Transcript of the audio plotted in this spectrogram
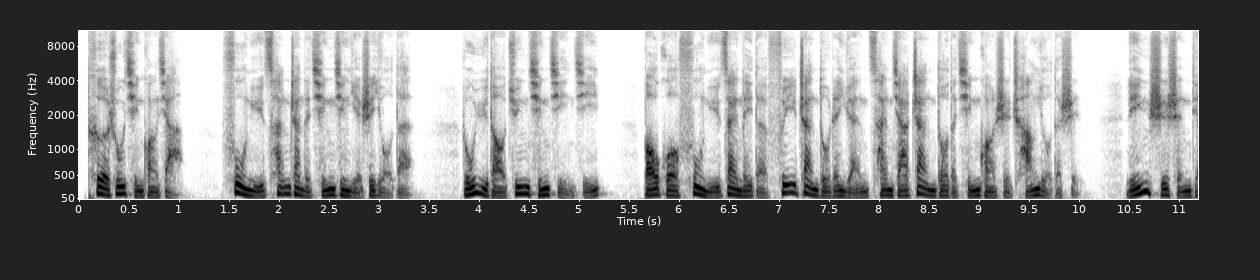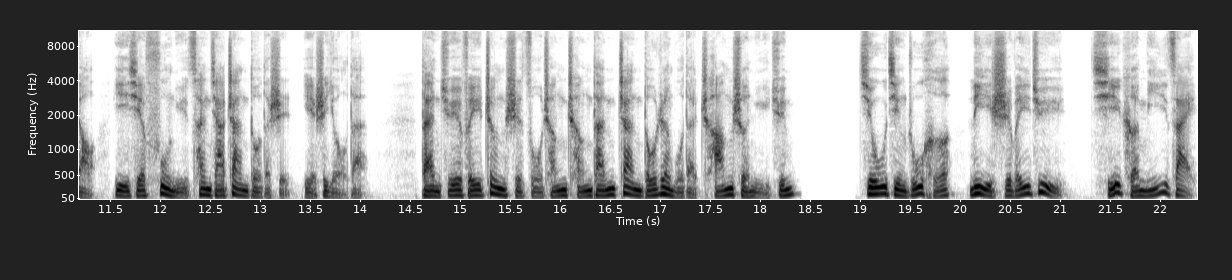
特殊情况下，妇女参战的情形也是有的，如遇到军情紧急，包括妇女在内的非战斗人员参加战斗的情况是常有的事。临时神调一些妇女参加战斗的事也是有的，但绝非正式组成承担战斗任务的常设女军。究竟如何？历史为据，岂可迷哉？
